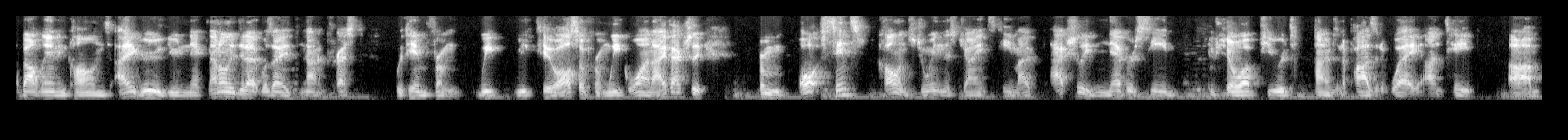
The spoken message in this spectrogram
about Landon Collins. I agree with you, Nick. Not only did I was I not impressed with him from week week two, also from week one. I've actually from all since Collins joined this Giants team, I've actually never seen him show up fewer times in a positive way on tape um,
